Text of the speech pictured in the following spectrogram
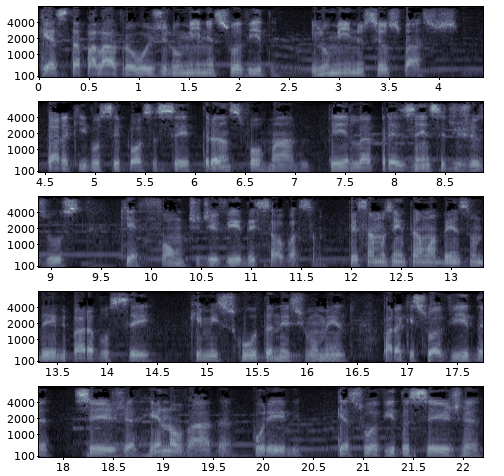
Que esta palavra hoje ilumine a sua vida, ilumine os seus passos, para que você possa ser transformado pela presença de Jesus, que é fonte de vida e salvação. Peçamos então a bênção dele para você que me escuta neste momento, para que sua vida seja renovada por ele, que a sua vida seja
